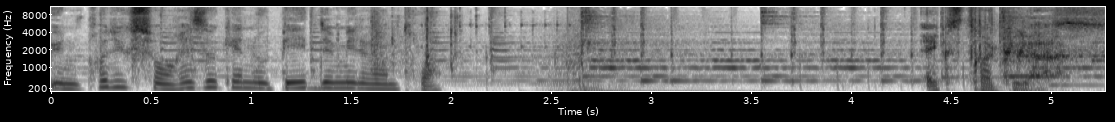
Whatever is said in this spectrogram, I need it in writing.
Une production Réseau Canopé 2023. Extra classe.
